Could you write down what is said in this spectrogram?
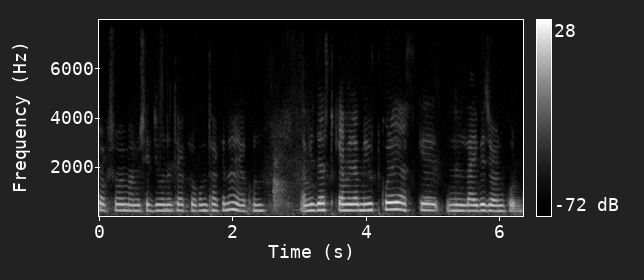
সবসময় মানুষের জীবনে তো একরকম থাকে না। এখন আমি জাস্ট ক্যামেরা মিউট করে আজকে লাইভে জয়েন করব।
